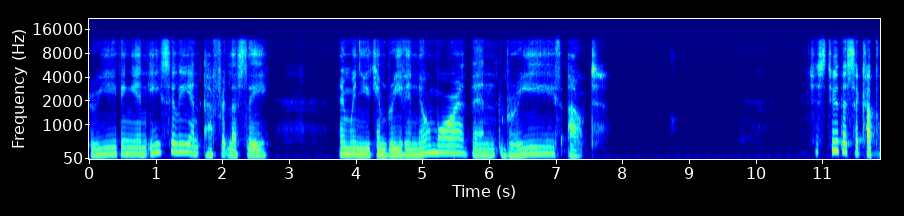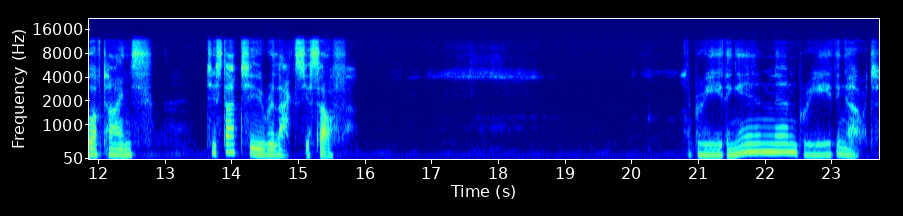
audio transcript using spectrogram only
Breathing in easily and effortlessly. And when you can breathe in no more, then breathe out. Just do this a couple of times to start to relax yourself. Breathing in and breathing out.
